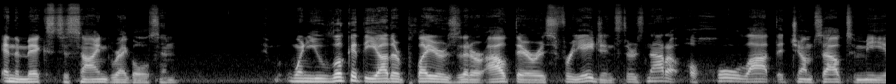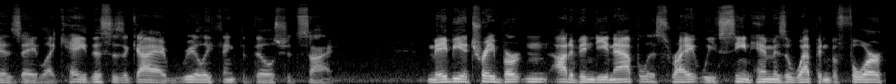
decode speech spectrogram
in the mix to sign Greg Olsen. When you look at the other players that are out there as free agents, there's not a, a whole lot that jumps out to me as a like, hey, this is a guy I really think the Bills should sign. Maybe a Trey Burton out of Indianapolis, right? We've seen him as a weapon before.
